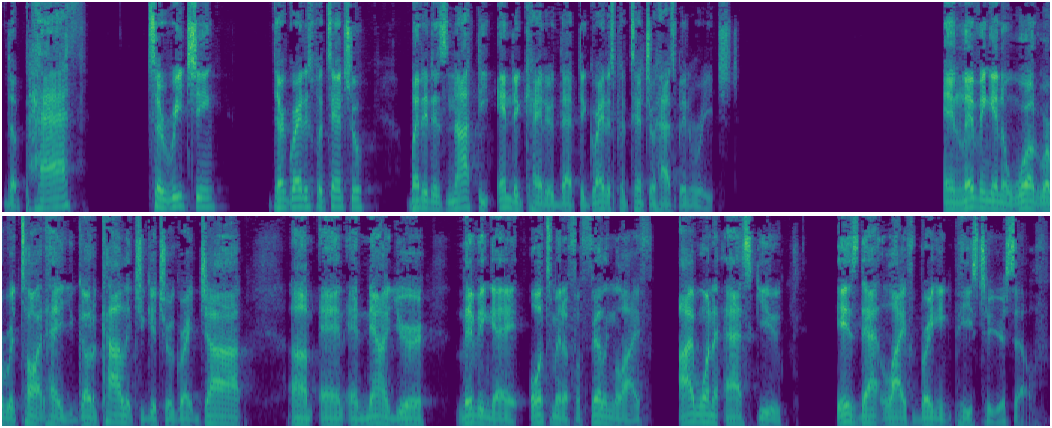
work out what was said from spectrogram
the path to reaching their greatest potential, but it is not the indicator that the greatest potential has been reached. And living in a world where we're taught, hey, you go to college, you get you a great job, um, and and now you're living a ultimate, a fulfilling life. I want to ask you, is that life bringing peace to yourself?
